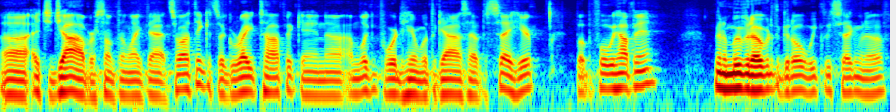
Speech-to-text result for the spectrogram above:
uh, at your job or something like that. So I think it's a great topic, and uh, I'm looking forward to hearing what the guys have to say here. But before we hop in, we're going to move it over to the good old weekly segment of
